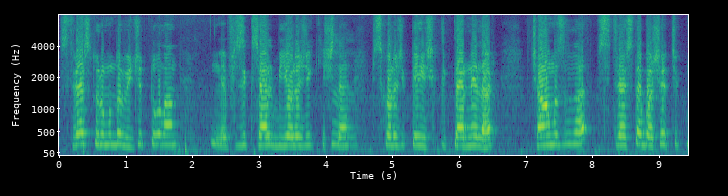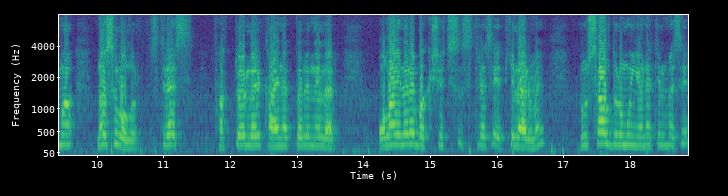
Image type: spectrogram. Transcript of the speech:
Stres durumunda vücutta olan e, fiziksel, biyolojik, işte Hı hı. psikolojik değişiklikler neler? Çağımızda streste başa çıkma nasıl olur? Stres faktörleri, kaynakları neler? Olaylara bakış açısı stresi etkiler mi? Ruhsal durumun yönetilmesi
